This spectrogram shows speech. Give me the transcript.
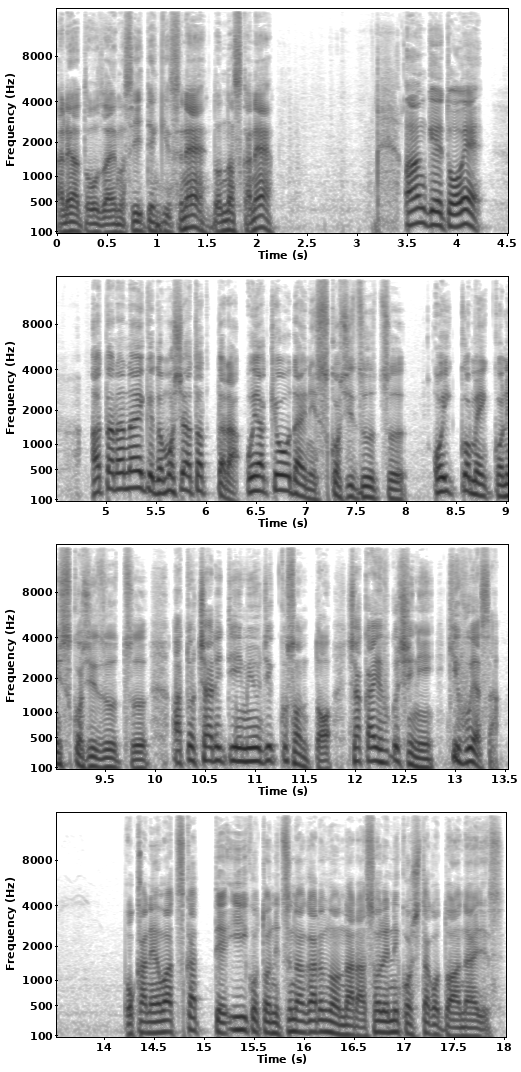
ありがとうございます。いい天気ですね。どんなすかね。アンケートを A 当たらないけどもし当たったら親兄弟に少しずつおいっ子めいっ子に少しずつあとチャリティーミュージックソンと社会福祉に寄付やさ。お金は使っていいことにつながるのならそれに越したことはないです。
